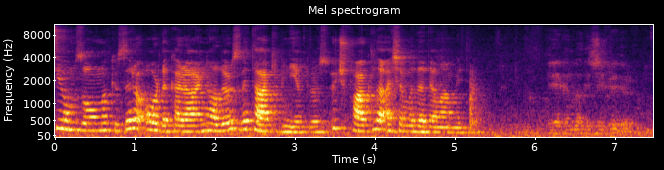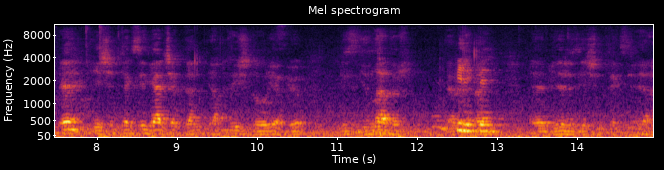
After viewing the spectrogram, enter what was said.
CEO'muz olmak üzere orada kararını alıyoruz ve takibini yapıyoruz. Üç farklı aşamada devam ediyor. Yakınına teşekkür ediyorum. Ve Yeşil Tekstil gerçekten yaptığı işi doğru yapıyor. Biz yıllardır Birlikte. e, biliriz Yeşil Tekstil'i. Yani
